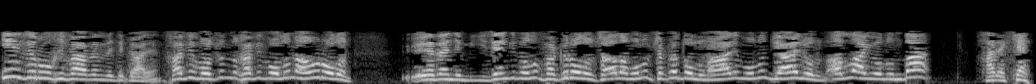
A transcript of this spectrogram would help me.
İnfiru hifafen ve dikalen. Hafif olsun, hafif olun, ağır olun. Efendim, zengin olun, fakir olun, sağlam olun, sakat olun, alim olun, cahil olun. Allah yolunda hareket.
